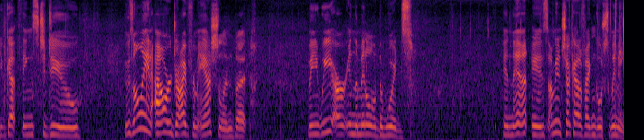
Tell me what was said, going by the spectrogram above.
You've got things to do. It was only an hour drive from Ashland, but I mean, we are in the middle of the woods. And that is, I'm to check out if I can go swimming.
